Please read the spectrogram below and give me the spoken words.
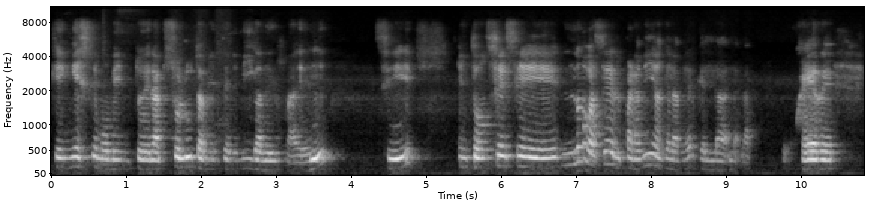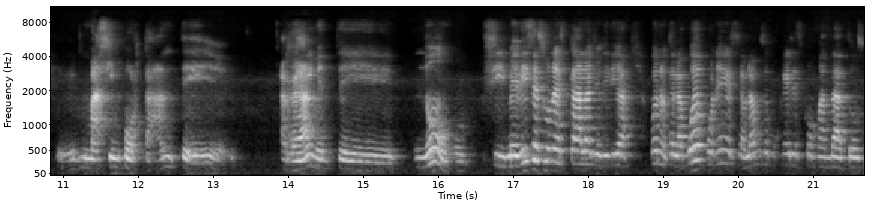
que en ese momento era absolutamente enemiga de Israel, ¿sí? Entonces, no va a ser para mí Angela Merkel la, la mujer más importante, realmente no. Si me dices una escala, yo diría, bueno, te la puedo poner, si hablamos de mujeres con mandatos,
